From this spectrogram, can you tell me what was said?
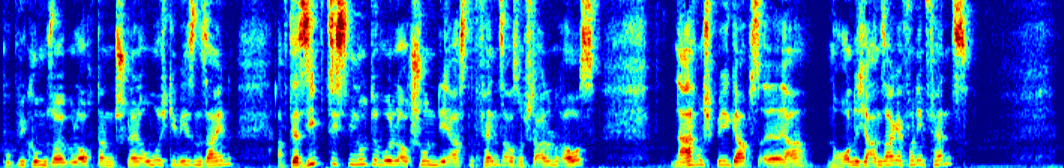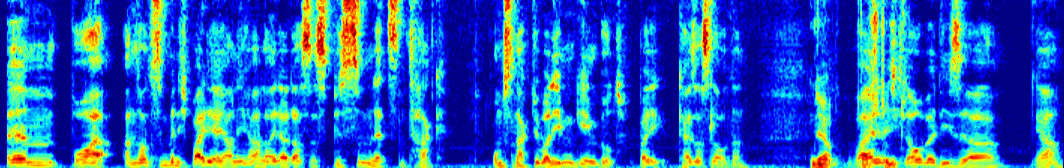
Publikum soll wohl auch dann schnell unruhig gewesen sein. Ab der 70. Minute wohl auch schon die ersten Fans aus dem Stadion raus. Nach dem Spiel gab es äh, ja, eine ordentliche Ansage von den Fans. Ähm, boah, ansonsten bin ich bei dir, Janne, ja. Leider, dass es bis zum letzten Tag ums nackte Überleben gehen wird bei Kaiserslautern. Ja, weil ich glaube, dieser, ja,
